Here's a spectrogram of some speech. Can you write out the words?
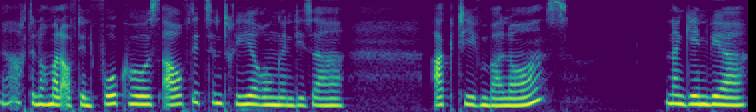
Ja, achte nochmal auf den Fokus, auf die Zentrierung in dieser aktiven Balance. Und dann gehen wir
